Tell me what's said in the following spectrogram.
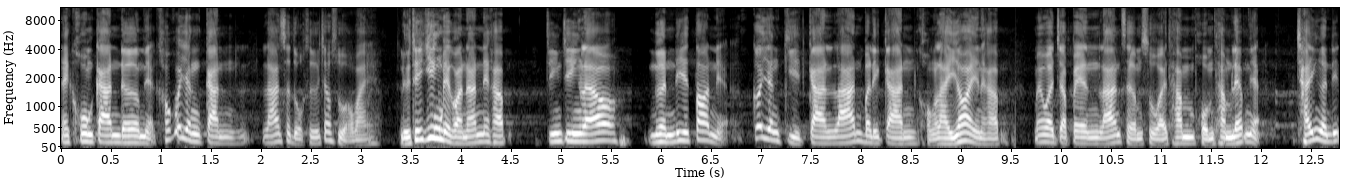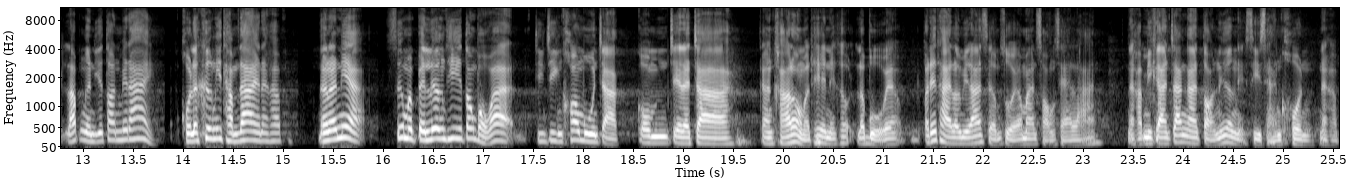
ในโครงการเดิมเนี่ยเขาก็ยังกันร้านสะดวกซื้อเจ้าสัวไว้ หรือที่ยิ่งไปกว่านั้นเนะครับ จริงๆแล้วเงินดิจิตอลเนี่ยก็ยังกีดการร้านบริการของรายย่อยนะครับ ไม่ว่าจะเป็นร้านเสริมสวยทำผมทำเล็บเนี่ยใช้เงินรับเงินดิจิตอลไม่ได้ คนละครึ่งนี่ทำได้นะครับ ดังนั้นเนี่ย ซึ่งมันเป็นเรื่องที่ต้องบอกว่าจริง ๆ ข้อมูลจากกรมเจรจาการค้าระหว่างประเทศเนี่ยเขาระบุไว้ประเทศไทยเรามีร้านเสริมสวยประมาณ 2 0 0แสนล้านนะครับมีการจ้างงานต่อเนื่องเนี่ยสี่แสนคนนะครับ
